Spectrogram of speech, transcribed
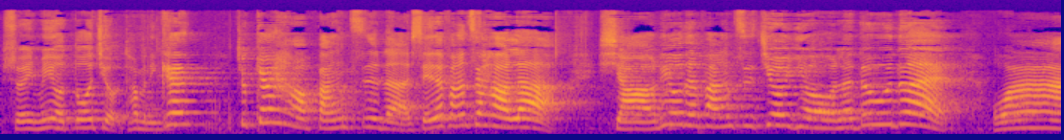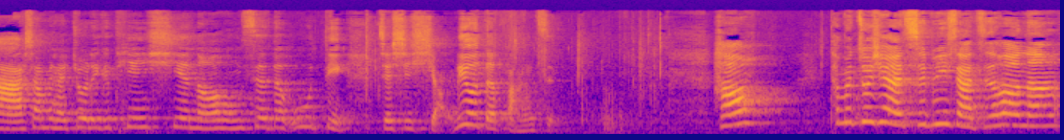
所以没有多久，他们你看就盖好房子了。谁的房子好了？小六的房子就有了，对不对？哇，上面还做了一个天线哦，红色的屋顶，这是小六的房子。好。他们坐下来吃披萨之后呢，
